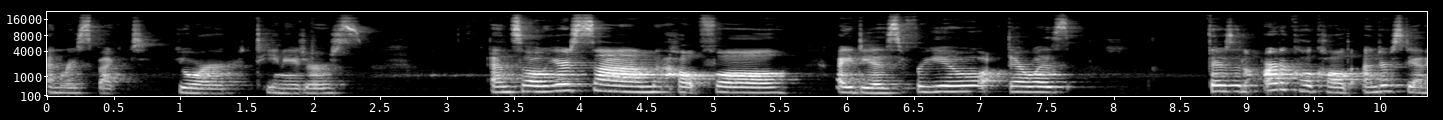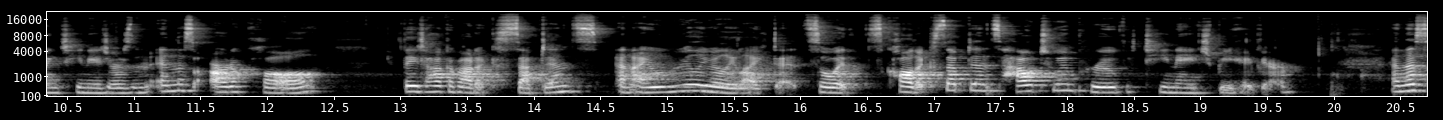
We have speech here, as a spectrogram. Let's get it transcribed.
and respect your teenagers. And so here's some helpful ideas for you. There was there's an article called Understanding Teenagers and in this article they talk about acceptance and I really really liked it. So it's called Acceptance: How to Improve Teenage Behavior. And this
